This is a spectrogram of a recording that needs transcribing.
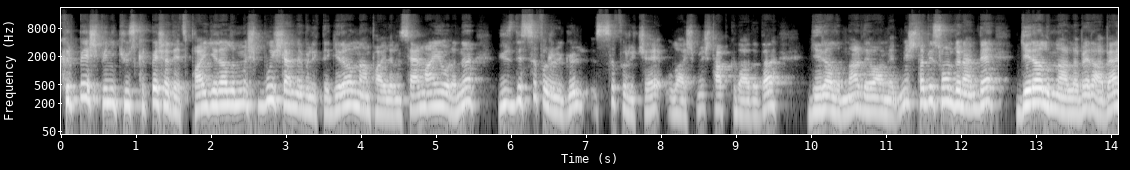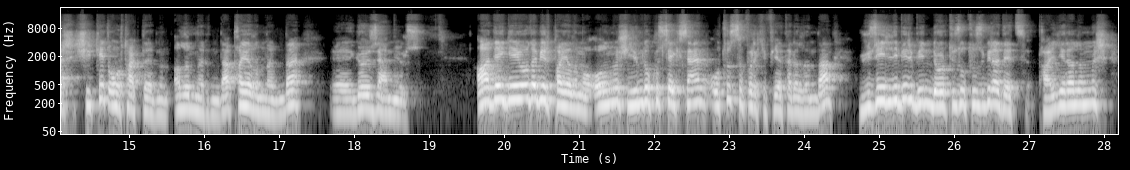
45.245 adet pay geri alınmış. Bu işlemle birlikte geri alınan payların sermaye oranı %0,03'e ulaşmış. Tap da geri alımlar devam etmiş. Tabii son dönemde geri alımlarla beraber şirket ortaklarının alımlarında, pay alımlarında e, gözlemliyoruz. ADGO'da bir pay alımı olmuş 29.80-30.02 fiyat aralığından 151.431 adet pay yer alınmış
